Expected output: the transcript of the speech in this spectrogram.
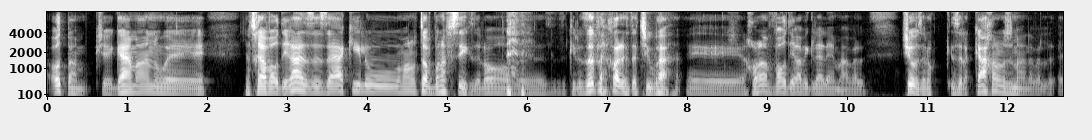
עוד פעם, כשגיא אמרנו, אה, אני לעבור דירה, אז זה היה כאילו, אמרנו, טוב, בוא נפסיק, זה לא, זה, זה, כאילו, זאת לא יכולה להיות התשובה. אה, אנחנו לא נעבור דירה בגלל אמה, אבל שוב, זה, לא, זה לקח לנו זמן, אבל אה,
